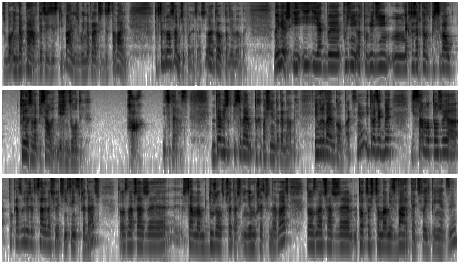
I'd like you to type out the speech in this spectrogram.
Żeby oni naprawdę coś zyskiwali, żeby oni naprawdę coś dostawali. To wtedy będą sami cię polecać. No ale to, to wiemy obaj. No i wiesz, i, i, i jakby później odpowiedzi, mm, jak ktoś na przykład odpisywał tyle, co napisałem, 10 złotych. Ha! I co teraz? No to ja wiesz, odpisywałem, to chyba się nie dogadamy. I urywałem kontakt, nie? I teraz jakby, i samo to, że ja pokazuję, że wcale na siłę ci nie chcę nic sprzedać, to oznacza, że sam mam dużą sprzedaż i nie muszę sprzedawać, to oznacza, że to coś, co mam jest warte swoich pieniędzy,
